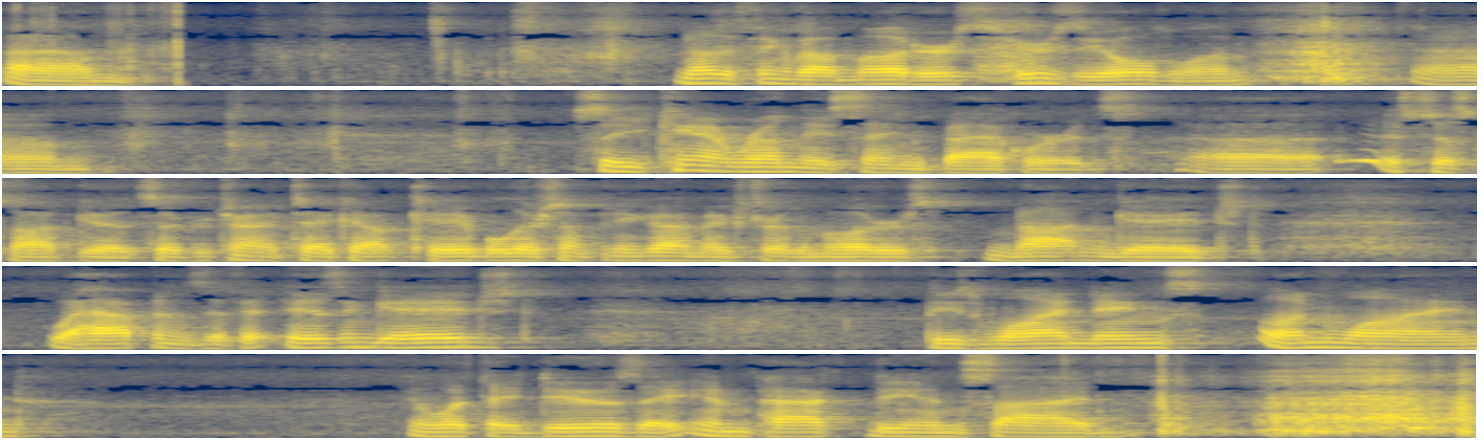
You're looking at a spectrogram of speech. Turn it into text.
Um, another thing about motors, here's the old one. Um, so you can't run these things backwards. Uh, it's just not good. So if you're trying to take out cable or something, you got to make sure the motor's not engaged. What happens if it is engaged? These windings unwind, and what they do is they impact the inside. I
